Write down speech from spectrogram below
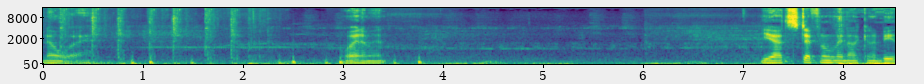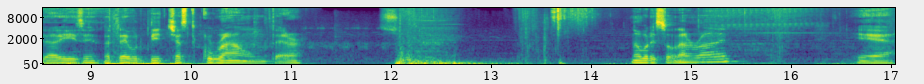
No way. Wait a minute. Yeah, it's definitely not gonna be that easy. That there would be just ground there. Nobody saw that, right? Yeah.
